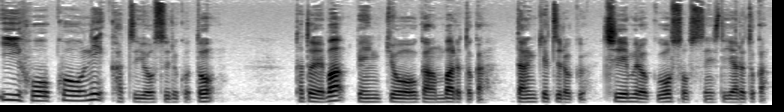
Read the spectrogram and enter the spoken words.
いい方向に活用すること。例えば勉強を頑張るとか団結力チーム力を率先してやるとか。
